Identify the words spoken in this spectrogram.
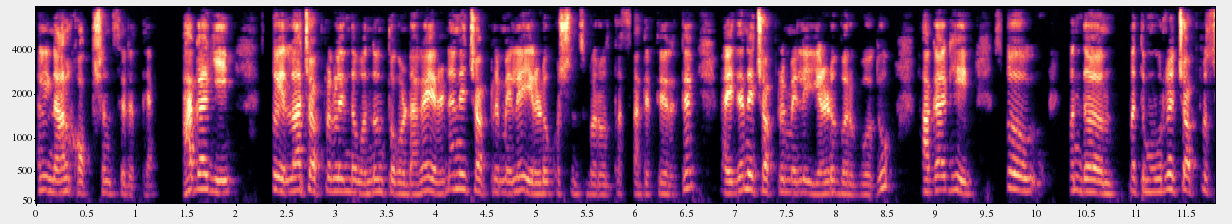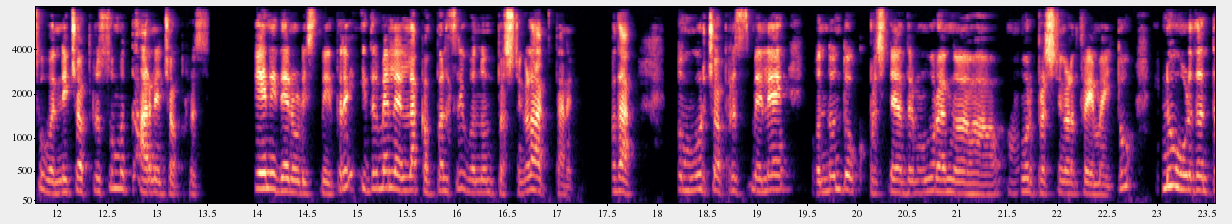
ಅಲ್ಲಿ ನಾಲ್ಕು ಆಪ್ಷನ್ಸ್ ಇರುತ್ತೆ. ಹಾಗಾಗಿ ಎಲ್ಲಾ ಚಾಪ್ಟರ್ಗಳಿಂದ ಒಂದೊಂದು ತಗೊಂಡಾಗ ಎರಡನೇ ಚಾಪ್ಟರ್ ಮೇಲೆ ಎರಡು ಕ್ವಶನ್ಸ್ ಬರುವಂತ ಸಾಧ್ಯತೆ ಇರುತ್ತೆ. ಐದನೇ ಚಾಪ್ಟರ್ ಮೇಲೆ ಎರಡು ಬರ್ಬೋದು. ಹಾಗಾಗಿ ಸೊ ಒಂದು ಮತ್ತೆ ಮೂರನೇ ಚಾಪ್ಟರ್ಸ್ ಒಂದನೇ ಚಾಪ್ಟರ್ಸ್ ಮತ್ತು ಆರನೇ ಚಾಪ್ಟರ್ಸ್ ಏನಿದೆ ನೋಡಿ ಸ್ನೇಹಿತರೆ, ಇದ್ರ ಮೇಲೆ ಎಲ್ಲ ಕಂಪಲ್ಸರಿ ಒಂದೊಂದು ಪ್ರಶ್ನೆಗಳು ಹಾಕ್ತಾರೆ ಹೌದಾ? ಸೊ ಮೂರ್ ಚಾಪ್ಟರ್ಸ್ ಮೇಲೆ ಒಂದೊಂದು ಪ್ರಶ್ನೆ ಅಂದ್ರೆ ಮೂರ ಮೂರ್ ಪ್ರಶ್ನೆಗಳ ಫ್ರೇಮ್ ಆಯ್ತು. ಇನ್ನು ಉಳಿದಂತ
